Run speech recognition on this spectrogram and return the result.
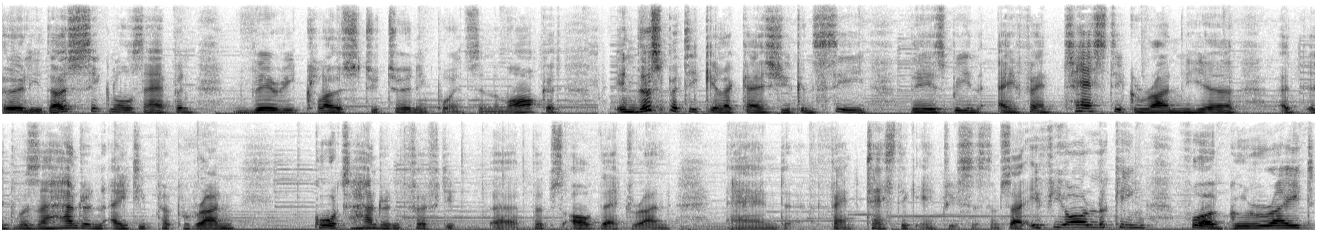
early. Those signals happen very close to turning points in the market. In this particular case, you can see there's been a fantastic run here. It, it was a 180 pip run, caught 150 uh, pips of that run, and fantastic entry system. So if you are looking for a great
